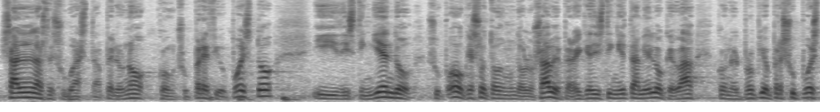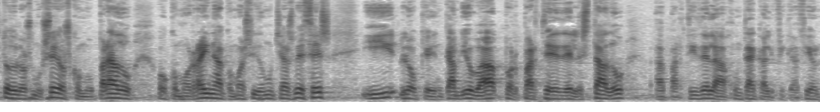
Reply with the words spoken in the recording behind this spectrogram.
Salen las de subasta, pero no con su precio puesto y distinguiendo, supongo que eso todo el mundo lo sabe, pero hay que distinguir también lo que va con el propio presupuesto de los museos, como Prado o como Reina, como ha sido muchas veces, y lo que en cambio va por parte del Estado a partir de la Junta de Calificación.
